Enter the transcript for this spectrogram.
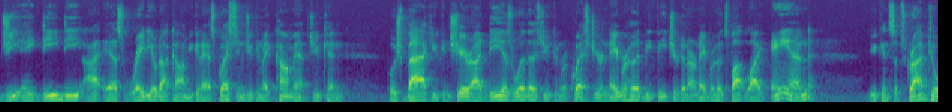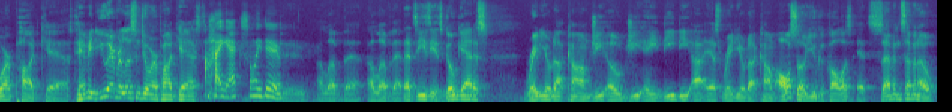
G A D D I S radio.com. You can ask questions, you can make comments, you can push back, you can share ideas with us, you can request your neighborhood be featured in our neighborhood spotlight, and you can subscribe to our podcast. Tammie, do you ever listen to our podcast? I actually do. Dude, I love that. I love that. That's easy. It's gogaddisradio.com, G O G A D D I S radio.com. Also, you could call us at 770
